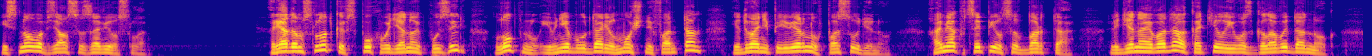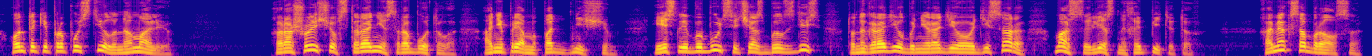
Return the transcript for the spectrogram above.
и снова взялся за весла. Рядом с лодкой вспух водяной пузырь, лопнул и в небо ударил мощный фонтан, едва не перевернув посудину. Хомяк вцепился в борта. Ледяная вода окатила его с головы до ног. Он таки пропустил аномалию. Хорошо еще в стороне сработало, а не прямо под днищем. Если бы Буль сейчас был здесь, то наградил бы нерадивого Дисара массой лесных эпитетов. Хомяк собрался,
